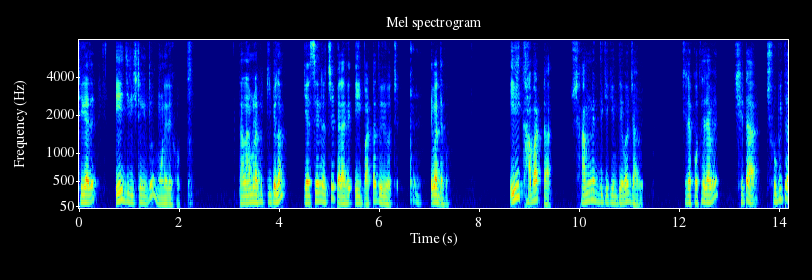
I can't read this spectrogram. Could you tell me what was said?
ঠিক আছে? এই জিনিসটা কিন্তু মনে রেখো। তাহলে আমরা কি পেলাম? ক্যাসিন হচ্ছে প্যারাকে এই পার্টটা তৈরি হচ্ছে। এবার দেখো। এই খাবারটা সামনের দিকে কিন্তু এবার যাবে। সেটা কোথায় যাবে? সেটা ছবিটা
